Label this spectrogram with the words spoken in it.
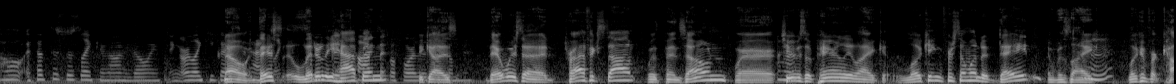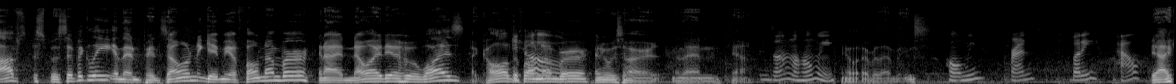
Oh, I thought this was like an ongoing thing, or like you guys. No, had this like, literally happened before because there was a traffic stop with Penzone where she Uh-huh. was apparently like looking for someone to date. It was like Mhm. looking for cops specifically, and then Penzone gave me a phone number, and I had no idea who it was. I called the phone number, and it was her. And then yeah, on the homie, know whatever that means. homie, friend, buddy, pal. Yeah, I,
